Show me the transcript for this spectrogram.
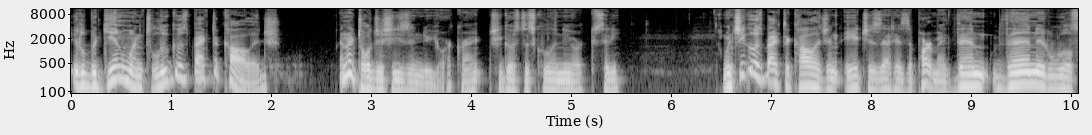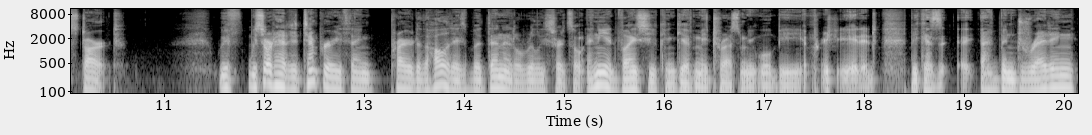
It'll begin when Toulouse goes back to college. And I told you she's in New York, right? She goes to school in New York City. When she goes back to college and H is at his apartment, then then it will start we've we sort of had a temporary thing prior to the holidays, but then it'll really start. So any advice you can give me, trust me, will be appreciated because I've been dreading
